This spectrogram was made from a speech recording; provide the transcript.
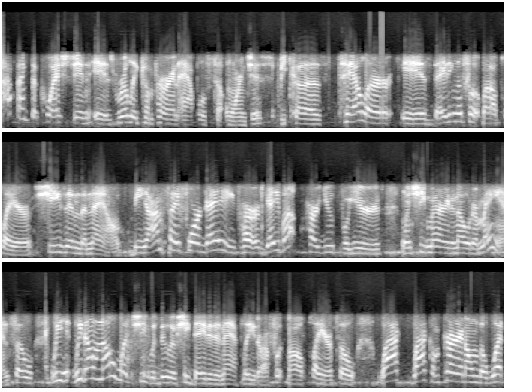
I think the question is really comparing apples to oranges because Taylor is dating a football player. She's in the now. Beyonce forgave her, gave up her youthful years when she married an older man. So we we don't know what she would do if she dated an athlete or a football player. So why why compare it on the what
